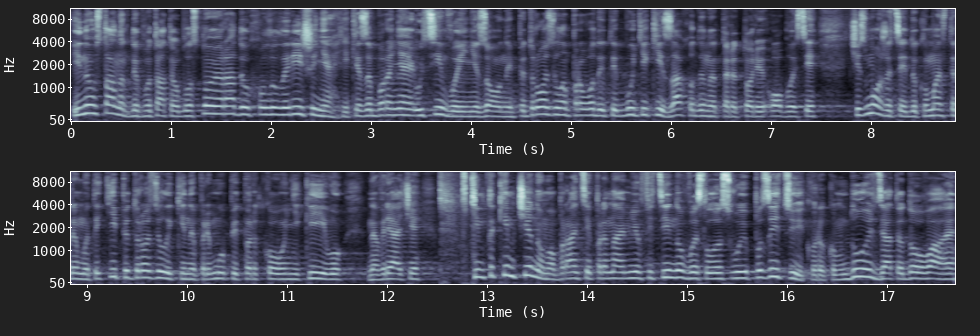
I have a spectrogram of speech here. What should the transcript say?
І наостанок депутати обласної ради ухвалили рішення, яке забороняє усім воєнізованим підрозділам проводити будь-які заходи на території області. Чи зможе цей документ стримати ті підрозділи, які напряму підпорядковані Києву? Навряд чи. Втім, таким чином обранці принаймні офіційно висловили свою позицію, яку рекомендують взяти до уваги.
